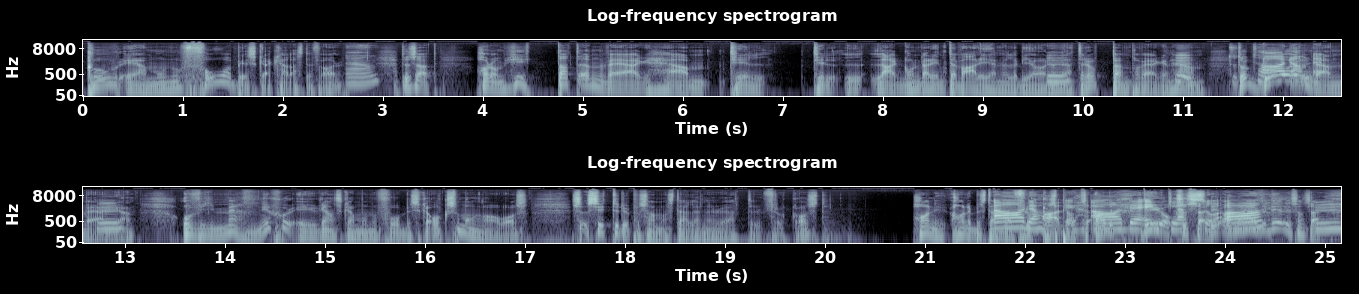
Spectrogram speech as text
kor är monofobiska kallas det för. Ja. Det är så att har de hittat en väg hem till till laggården där inte vargen eller björnen Mm. äter upp en på vägen Mm. hem. Då, Då tar går de det. den vägen. Mm. Och vi människor är ju ganska monofobiska också många av oss. Så sitter du på samma ställe när du äter frukost? Har ni, har ni bestämda Ja, det har vi. frukostplatser? Ja, det är ju också enklast så. så. Det, ja, Ja. men det är liksom så här, Mm.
